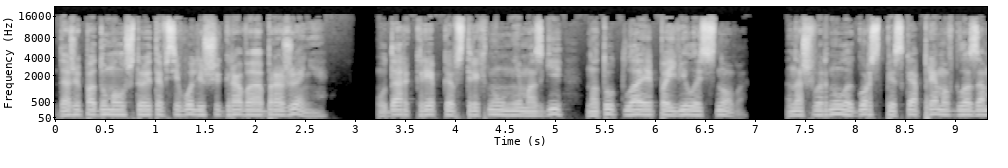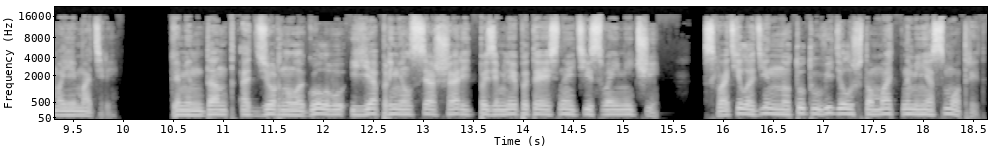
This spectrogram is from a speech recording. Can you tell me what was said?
Даже подумал, что это всего лишь игра воображения. Удар крепко встряхнул мне мозги, но тут Лая появилась снова. Она швырнула горсть песка прямо в глаза моей матери. Комендант отдернула голову, и я принялся шарить по земле, пытаясь найти свои мечи. Схватил один, но тут увидел, что мать на меня смотрит.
